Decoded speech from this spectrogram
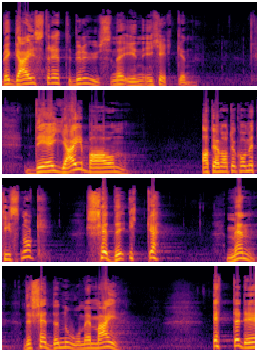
begeistret brusende inn i kirken. Det jeg ba om, at jeg måtte komme tidsnok, skjedde ikke. Men det skjedde noe med meg. Etter det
